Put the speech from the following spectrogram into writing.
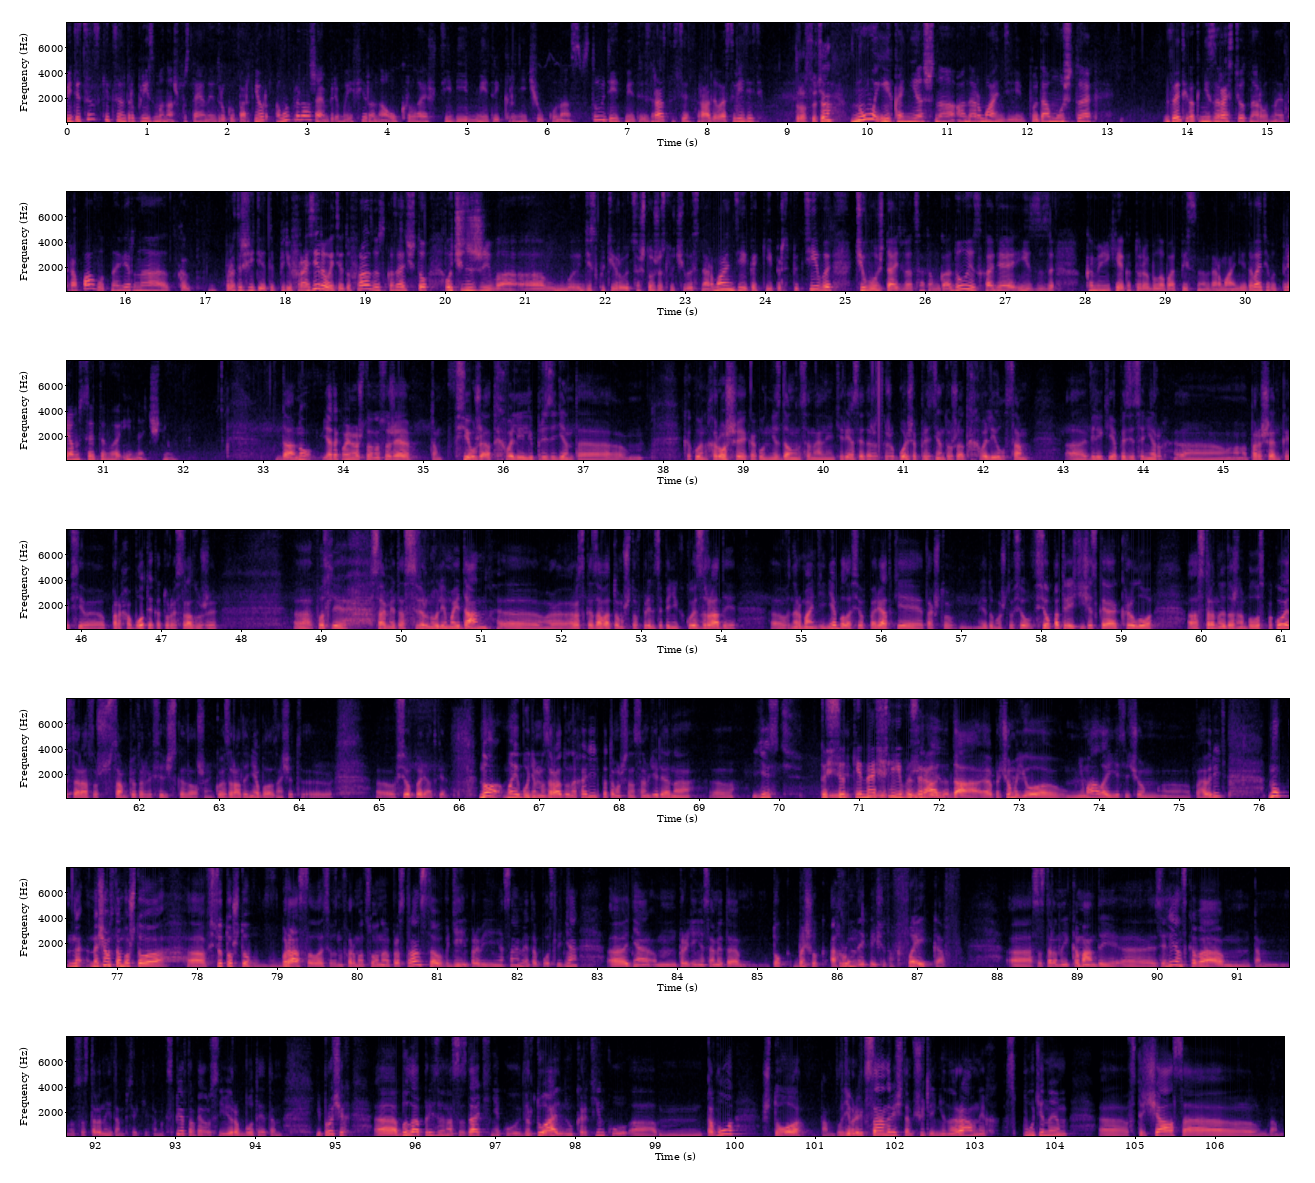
Медицинский центр «Призма» наш постоянный друг и партнер, а мы продолжаем прямые эфиры на Укрлайф ТВ. Дмитрий Корничук у нас в студии. Дмитрий, здравствуйте, рада вас видеть. Здравствуйте. Ну и, конечно, о Нормандии, потому что знаете, как не зарастет народная тропа, вот, наверное, как, разрешите это перефразировать, эту фразу, и сказать, что очень живо э, дискутируется, что же случилось в Нормандии, какие перспективы, чего ждать в 2020 году, исходя из коммюнике, которое было подписано в Нормандии. Давайте вот прямо с этого и начнем. Да, ну, я так понимаю, что у нас уже, там, все уже отхвалили президента, какой он хороший, как он не сдал национальные интересы. Я даже скажу больше, президент уже отхвалил сам великий оппозиционер э, Порошенко и все парохоботы, которые сразу же э, после саммита свернули Майдан, рассказав о том, что в принципе никакой зрады в Нормандии не было, все в порядке, так что я думаю, что все, все патриотическое крыло страны должно было успокоиться, раз уж сам Петр Алексеевич сказал, что никакой зрады не было, значит, все в порядке. Но мы будем зраду находить, потому что на самом деле она есть, то есть все-таки нашли и, в Израду. И, да, э, причем ее немало, есть о чем э, поговорить. Ну, на, начнем с того, что э, все то, что вбрасывалось в информационное пространство в день проведения саммита, после дня, э, дня проведения саммита, то большое, огромное количество фейков со стороны команды э, Зеленского, там, со стороны там, всяких там, экспертов, которые с ними работают там, и прочих, э, было призвано создать некую виртуальную картинку э, того, что там, Владимир Александрович там, чуть ли не на равных с Путиным э, встречался, э, там,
